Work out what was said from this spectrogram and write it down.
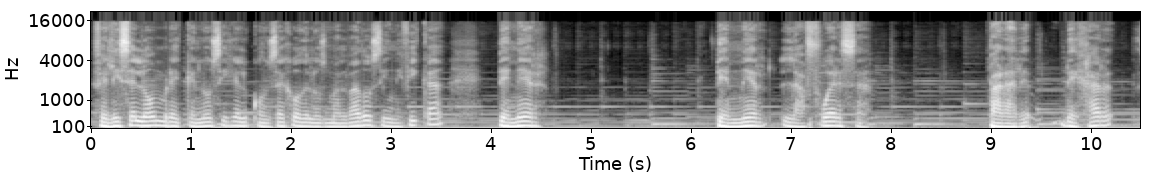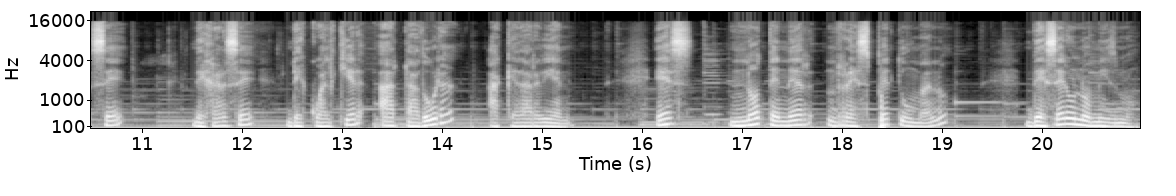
Feliz el hombre que no sigue el consejo de los malvados significa tener, tener la fuerza para dejarse, dejarse de cualquier atadura a quedar bien. Es no tener respeto humano de ser uno mismo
